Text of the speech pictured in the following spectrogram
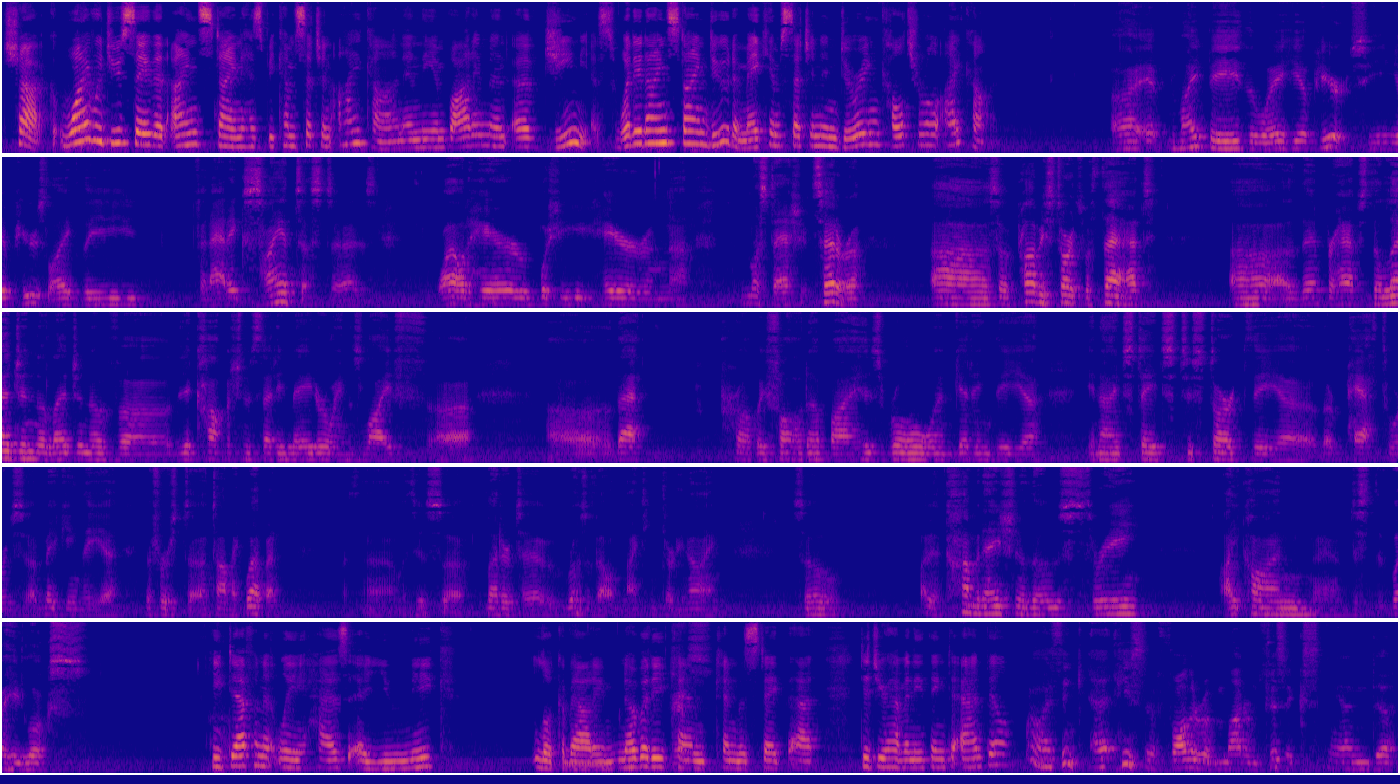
Chuck, why would you say that Einstein has become such an icon and the embodiment of genius? What did Einstein do to make him such an enduring cultural icon? Uh, it might be the way he appears. He appears like the fanatic scientist, uh, wild hair, bushy hair, and uh, mustache, etc. Uh, so it probably starts with that. Uh, then perhaps the legend, the legend of uh, the accomplishments that he made early in his life. Uh, uh, that probably followed up by his role in getting the uh, United States to start the, the path towards making the, the first atomic weapon with, with his letter to Roosevelt in 1939. So probably a combination of those three icon, uh, just the way he looks. He definitely has a unique look about him. Nobody can yes. can mistake that. Did you have anything to add, Bill? Well, I think uh, he's the father of modern physics, and uh,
